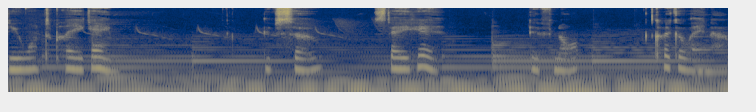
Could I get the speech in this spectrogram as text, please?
Do you want to play a game? If so, stay here. If not, click away now.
